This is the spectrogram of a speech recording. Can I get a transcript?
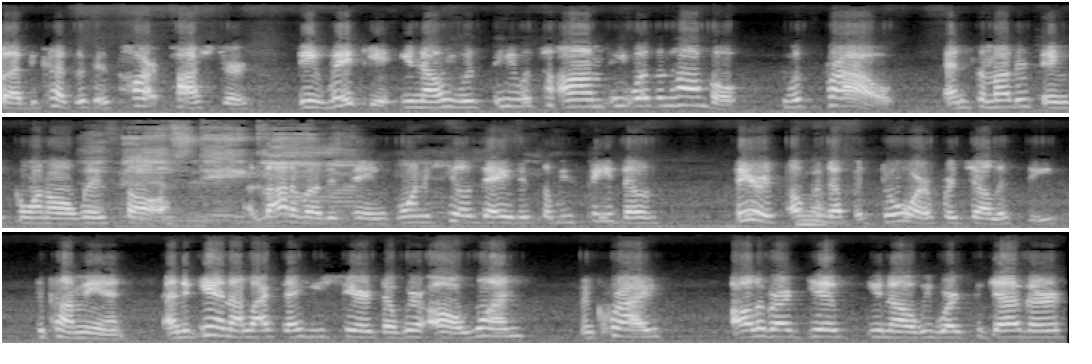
But because of his heart posture being wicked, you know, he was, he was, um, he wasn't humble. He was proud. And some other things going on with Saul. A lot of other things. Wanting to kill David. So we see those spirits opened up a door for jealousy to come in. And again, I like that he shared that we're all one in Christ all of our gifts, you know, we work together.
